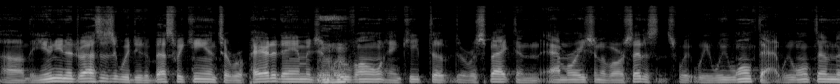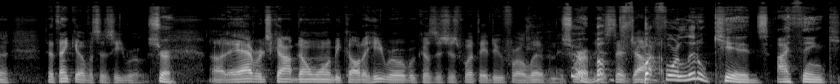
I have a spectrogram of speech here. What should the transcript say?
Uh, the union addresses it. We do the best we can to repair the damage Mm-hmm. and move on and keep the, the respect and admiration of our citizens. We, we, we want that. We want them to, to think of us as heroes. Sure. Uh, the average cop don't want to be called a hero because it's just what they do for a living. It's Sure, what, but it's their job. but for little kids, I think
